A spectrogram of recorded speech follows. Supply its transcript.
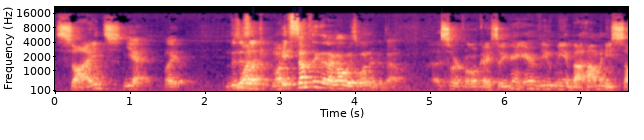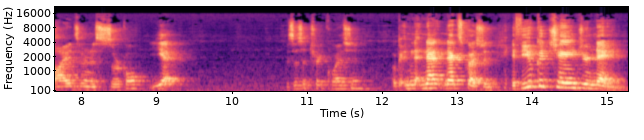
Sides, Yeah, like this One- is like one- it's something that I've always wondered about. A circle. Okay, so you're gonna interview me about how many sides are in a circle? Yeah. Is this a trick question? Okay. Ne- ne- next question. If you could change your name,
